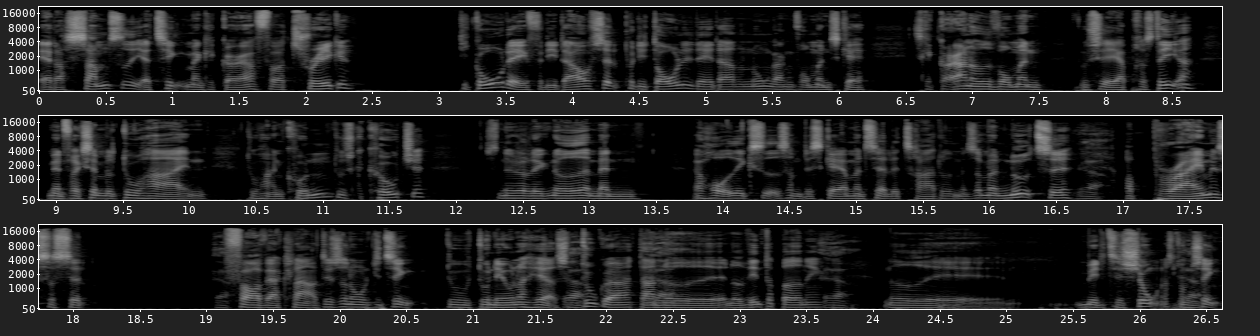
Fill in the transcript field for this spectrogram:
er der samtidig er ting, man kan gøre for at trigge de gode dage? Fordi der er jo selv på de dårlige dage, der er der nogle gange, hvor man skal, skal gøre noget, hvor man, nu siger jeg præsterer, men for eksempel, du har en, du har en kunde, du skal coache, så nytter det ikke noget, at man at håret ikke sidder som det skal, og man ser lidt træt ud, men så er man nødt til Ja. at prime sig selv, for at være klar. Det er så nogle af de ting, du, du nævner her, som Ja. du gør. Der er Ja. noget, noget vinterbadning, Ja. noget øh, meditation og sådan nogle Ja. ting.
